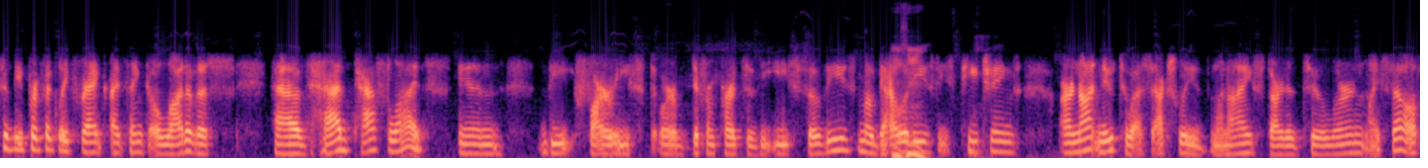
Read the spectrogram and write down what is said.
to be perfectly frank, I think a lot of us have had past lives in the Far East or different parts of the East. So these modalities, these teachings, are not new to us. Actually, when I started to learn myself,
